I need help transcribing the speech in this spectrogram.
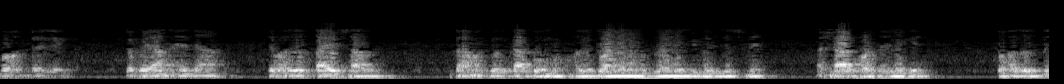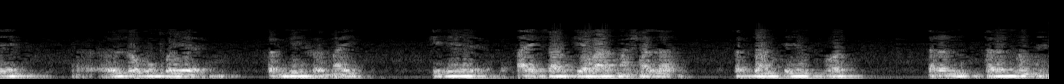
بہت پہلے کا بیان ہے جہاں جب حضرت طائف صاحب دامت کا کو حضرت اللہ کی مجلس میں اشعار پڑھنے لگے۔ تو حضرت نے لوگوں کو یہ تبدیل فرمائی کہ یہ طائف صاحب کی آواز ماشاء اللہ سب جانتے ہیں، بہت ترن، ترنم ہے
